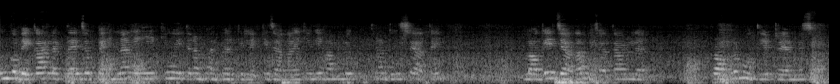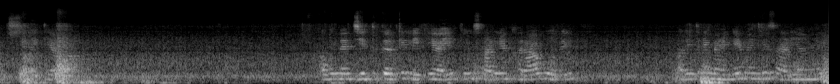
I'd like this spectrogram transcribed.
उनको बेकार लगता है, जब पहनना नहीं है, क्यों इतना भर भर के लेके जाना है? क्योंकि हम लोग इतना दूर से आते हैं। लॉगेज ज़्यादा हो जाता है और प्रॉब्लम होती है ट्रेन में सब कुछ लेके आना। अब मैं जिद करके लेके आई क्योंकि साड़ियाँ ख़राब हो रही और इतने महँगे महँगे साड़ियाँ हैं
